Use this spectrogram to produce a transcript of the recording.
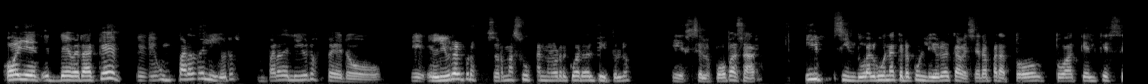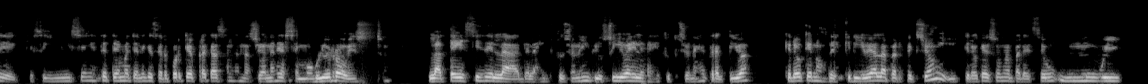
Oye, de verdad que eh, un par de libros, un par de libros, pero eh, el libro del profesor Mazuca, no recuerdo el título, eh, se lo puedo pasar. Y sin duda alguna creo que un libro de cabecera para todo, todo aquel que se, que se inicie en este tema tiene que ser ¿Por qué fracasan las naciones? de Acemoglu y Robinson. La tesis de, la, de las instituciones inclusivas y las instituciones extractivas creo que nos describe a la perfección y creo que eso me parece un muy,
